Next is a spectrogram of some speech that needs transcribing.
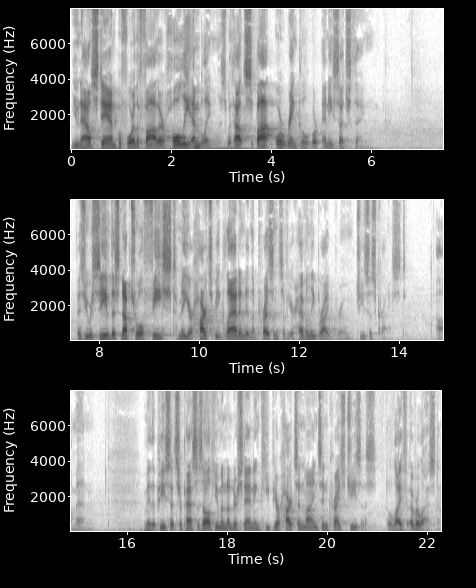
You now stand before the Father, holy and blameless, without spot or wrinkle or any such thing. As you receive this nuptial feast, may your hearts be gladdened in the presence of your heavenly bridegroom, Jesus Christ. Amen. May the peace that surpasses all human understanding keep your hearts and minds in Christ Jesus to life everlasting.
